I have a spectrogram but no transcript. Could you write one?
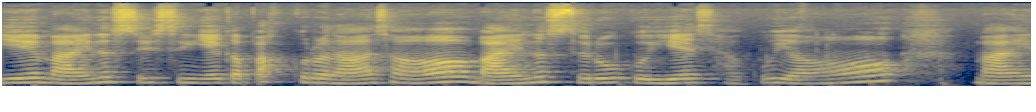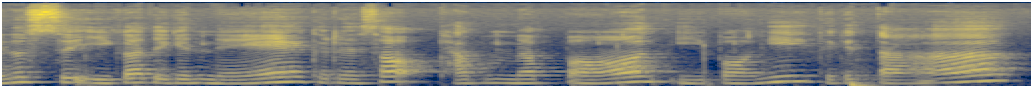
얘 마이너스 1승 얘가 밖으로 나와서 마이너스 로그 2의 4고요. 마이너스 2가 되겠네. 그래서 답은 몇 번? 2번이 되겠다.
